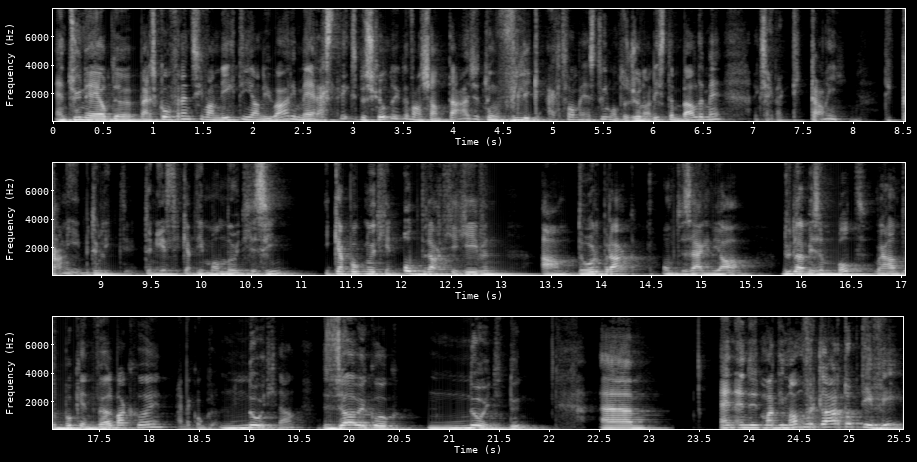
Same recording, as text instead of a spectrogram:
En toen hij op de persconferentie van 19 januari mij rechtstreeks beschuldigde van chantage, toen viel ik echt van mijn stoel, want de journalisten belden mij. Ik zeg, dat kan niet. Die kan niet. Ik bedoel, ik, ten eerste, ik heb die man nooit gezien. Ik heb ook nooit geen opdracht gegeven aan doorbraak om te zeggen, ja, doe dat met zijn bot, we gaan het boek in de vuilbak gooien. Heb ik ook nooit gedaan. Zou ik ook nooit doen. Um, en, en, maar die man verklaart op tv,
